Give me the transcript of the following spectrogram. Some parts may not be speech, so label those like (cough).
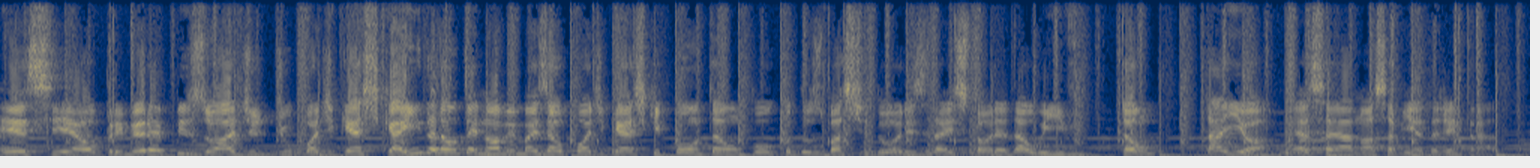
Esse é o primeiro episódio de um podcast que ainda não tem nome, mas é o podcast que conta um pouco dos bastidores e da história da Weave. Então, tá aí, ó. Essa é a nossa vinheta de entrada.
